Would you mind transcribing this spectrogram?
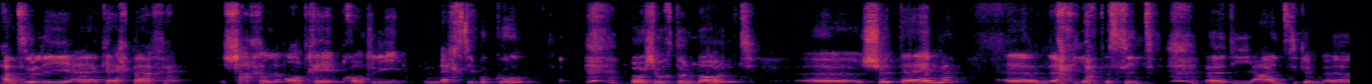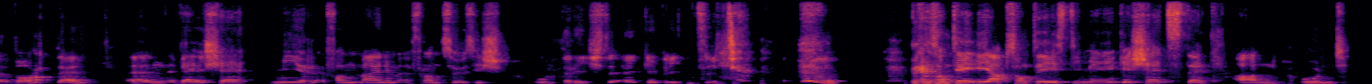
Hansouli euh, Gerber, Charles-André Broglie, merci beaucoup. Bonjour tout le monde. Euh, je t'aime. Ähm, ja, das sind äh, die einzigen äh, Worte, ähm, welche mir von meinem Französischunterricht äh, geblieben sind. Präsenté et absenté, estimé, geschätzte An- und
